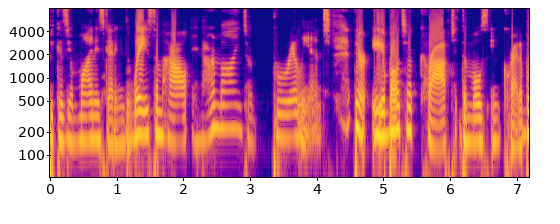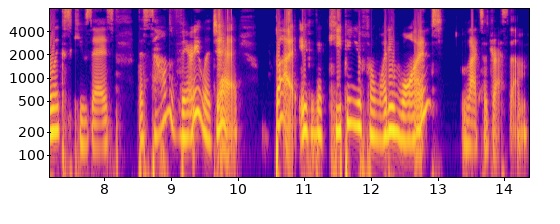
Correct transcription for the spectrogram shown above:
because your mind is getting in the way somehow, and our minds are brilliant. They're able to craft the most incredible excuses that sound very legit. But if they're keeping you from what you want, let's address them.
